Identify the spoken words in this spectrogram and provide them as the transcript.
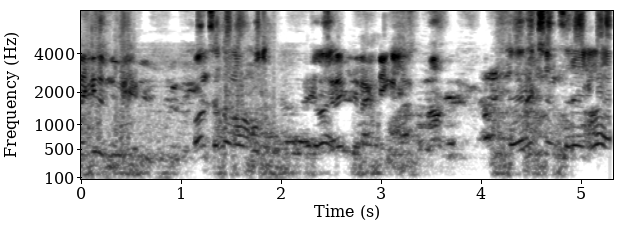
ಹೇಗಿದೆ ಕಾಮಿಡಿ ಚೆನ್ನಾಗಿದೆ ಒಂದ್ಸತ ನೋಡ್ಬೋದು ಡೈರೆಕ್ಷನ್ ಸರಿಯಾಗಿಲ್ಲ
